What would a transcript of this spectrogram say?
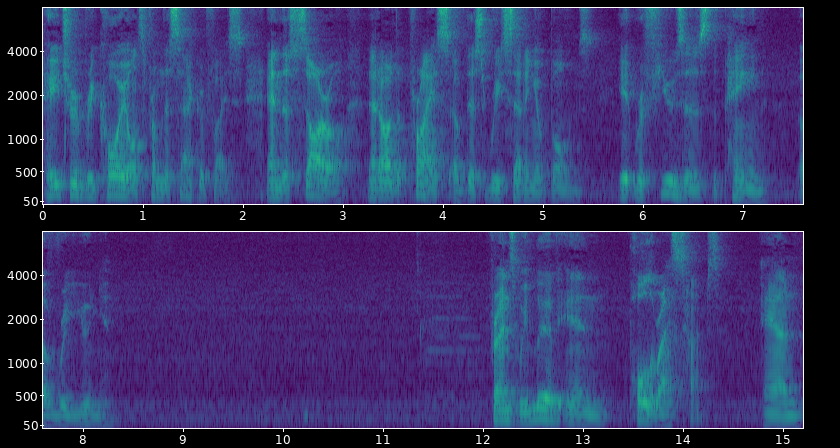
Hatred recoils from the sacrifice and the sorrow that are the price of this resetting of bones. It refuses the pain of reunion. Friends, we live in polarized times. And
